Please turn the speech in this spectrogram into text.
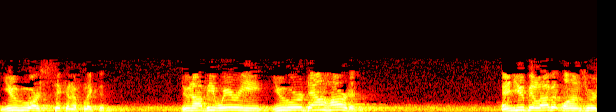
you who are sick and afflicted. Do not be weary, you who are downhearted. And you beloved ones who are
